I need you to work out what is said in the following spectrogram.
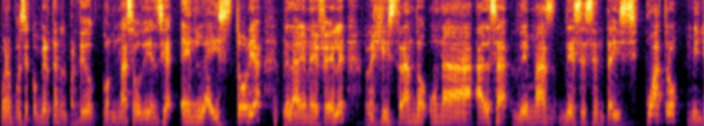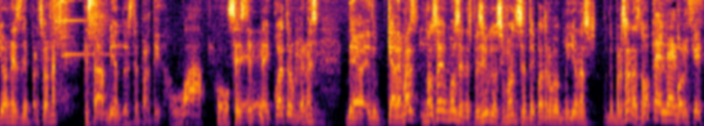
Bueno, pues se convierte en el partido con más audiencia en la historia de la NFL, registrando una alza de más de 64 millones de personas que estaban viendo este partido. ¡Wow! 64 millones de, que además no sabemos en específico si fueron 64 millones de personas, ¿no? Porque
